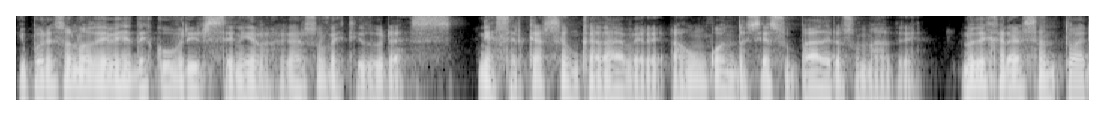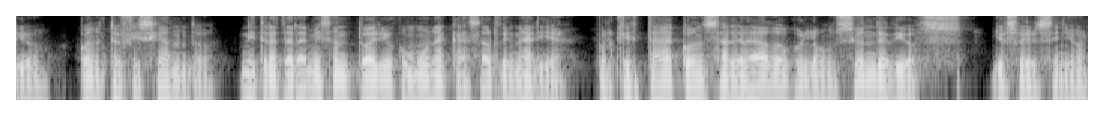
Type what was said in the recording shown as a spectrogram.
y por eso no debe descubrirse ni rasgar sus vestiduras, ni acercarse a un cadáver, aun cuando sea su padre o su madre. No dejará el santuario cuando esté oficiando, ni tratará mi santuario como una casa ordinaria, porque está consagrado con la unción de Dios. Yo soy el Señor.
